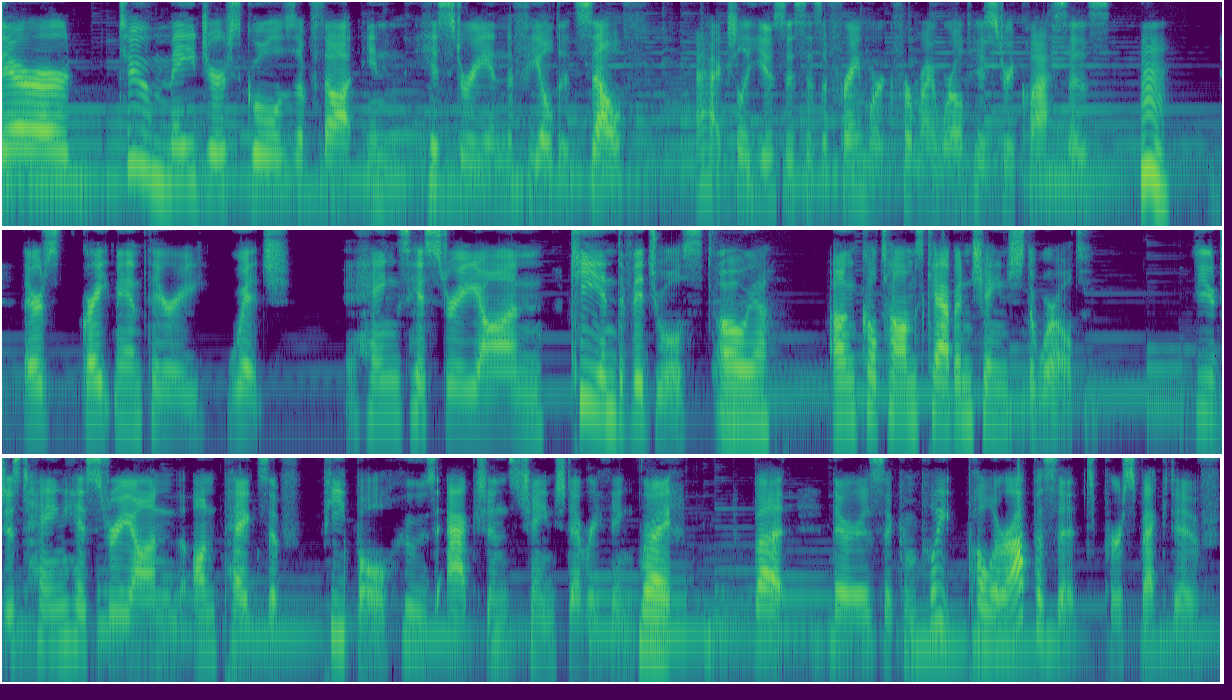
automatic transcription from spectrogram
There are two major schools of thought in history in the field itself. I actually use this as a framework for my world history classes. Hmm. There's great man theory, which hangs history on key individuals. Oh, yeah. Uncle Tom's Cabin changed the world. You just hang history on on pegs of people whose actions changed everything. Right. But there is a complete polar opposite perspective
